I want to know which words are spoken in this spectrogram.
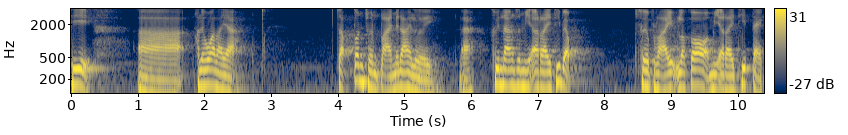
ที่เขาเรียกว่าอะไรอะ่ะจับต้นชนปลายไม่ได้เลยนะ คือนางจะมีอะไรที่แบบเซอร์ไพรส์แล้วก็มีอะไรที่แตก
